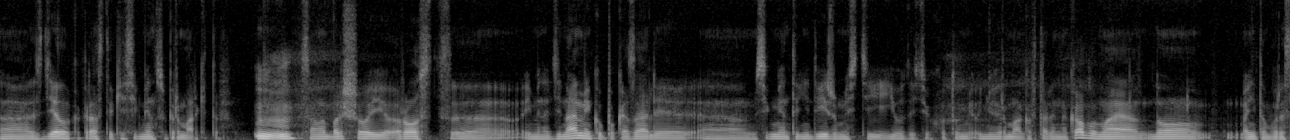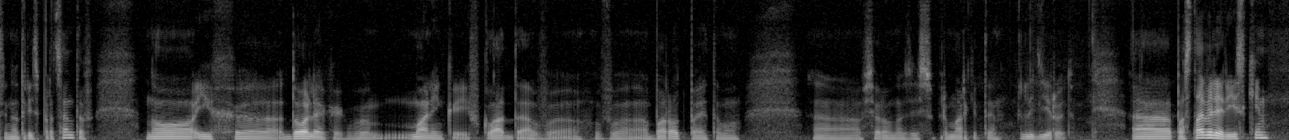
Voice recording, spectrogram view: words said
э, сделал как раз-таки сегмент супермаркетов. Мгм. Самый большой рост, э, именно динамику показали э, сегменты недвижимости и вот этих вот уни- универмагов Таллина Кабума, но они там выросли на 30%, но их э, доля как бы маленький вклад да, в, в оборот, поэтому все равно здесь супермаркеты лидируют. Э, Поставили риски, э,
